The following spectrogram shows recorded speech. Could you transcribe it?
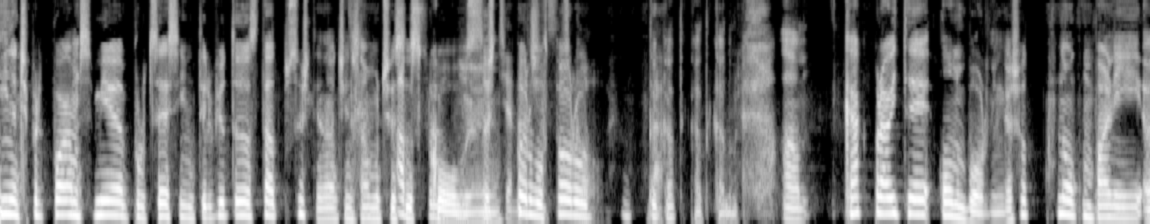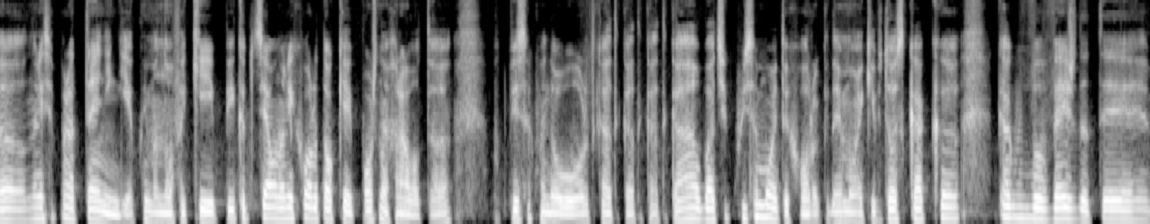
Иначе предполагам самия процес и интервюта стават по същия начин, само че Абсолютно с колове. Същия Първо, начин второ, така, да. така, така, добре. А, как правите онбординга? Защото много компании а, нали, се правят тренинги, ако има нов екип и като цяло нали, хората, окей, почнах работа, подписахме договор, така, така, така, така, обаче кои са моите хора, къде е моят екип? Тоест как, как въвеждате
